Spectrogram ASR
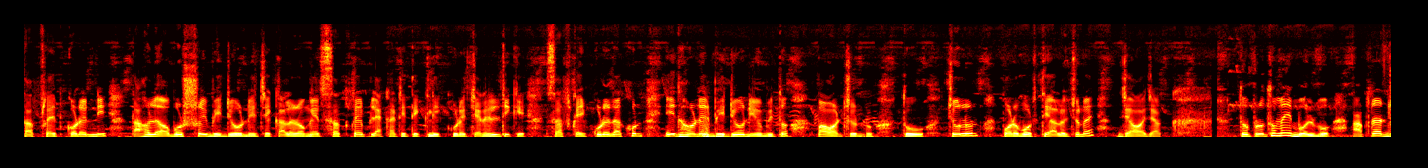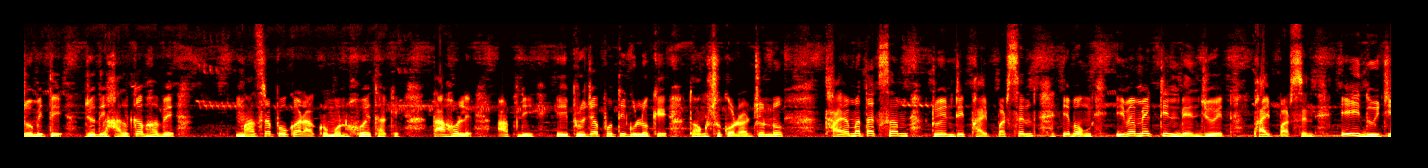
সাবস্ক্রাইব করেননি, তাহলে অবশ্যই ভিডিওর নিচে কালো রঙের সাবস্ক্রাইব লেখাটিতে ক্লিক করে চ্যানেলটিকে সাবস্ক্রাইব করে রাখুন। এই ধরনের ভিডিও নিয়মিত পাওয়ার জন্য। তো চলুন পরবর্তী আলোচনায় যাওয়া যাক। তো প্রথমেই বলব, আপনার জমিতে যদি হালকাভাবে মাজরা পোকার আক্রমণ হয়ে থাকে, তাহলে আপনি এই প্রজাপতিগুলোকে ধ্বংস করার জন্য থায়ামাতাক্সাম টোয়েন্টি ফাইভ পার্সেন্ট এবং ইমামেকটিন বেঞ্জুয়েট ফাইভ পার্সেন্ট, এই দুইটি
